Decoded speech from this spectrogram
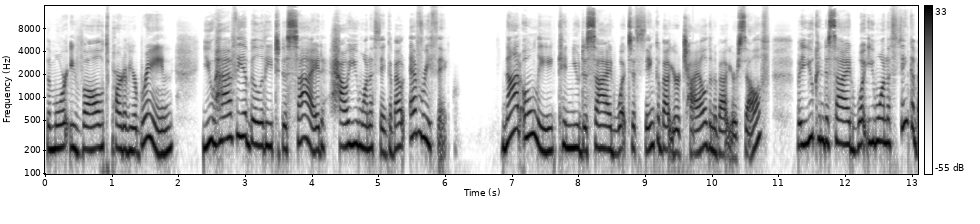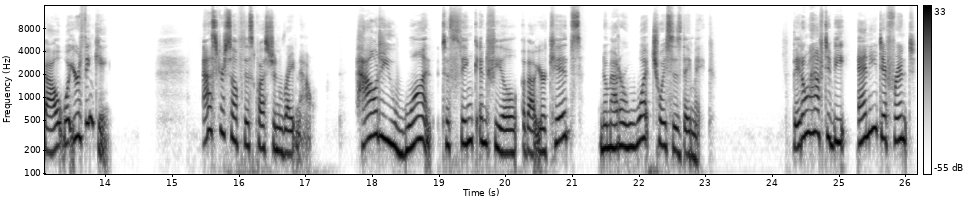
the more evolved part of your brain, you have the ability to decide how you want to think about everything. Not only can you decide what to think about your child and about yourself, but you can decide what you want to think about what you're thinking. Ask yourself this question right now. How do you want to think and feel about your kids, no matter what choices they make? They don't have to be any different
